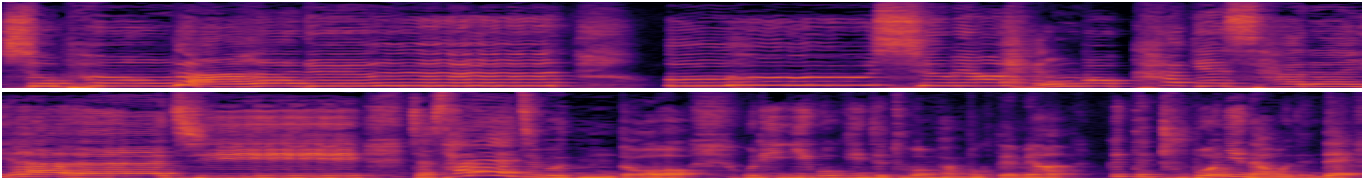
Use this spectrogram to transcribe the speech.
소풍 가듯 웃으며 행복 하게 살아야지. 자, 살아야지 부분도 우리 이 곡이 이제 두 번 반복되면 끝에 두 번이 나오는데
